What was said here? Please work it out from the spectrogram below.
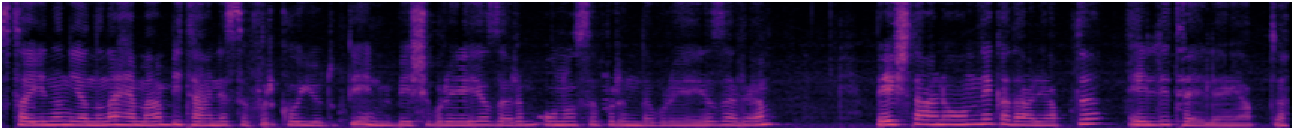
Sayının yanına hemen bir tane sıfır koyuyorduk değil mi? 5'i buraya yazarım. 10'un sıfırını da buraya yazarım. 5 tane 10 ne kadar yaptı? 50 TL yaptı.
